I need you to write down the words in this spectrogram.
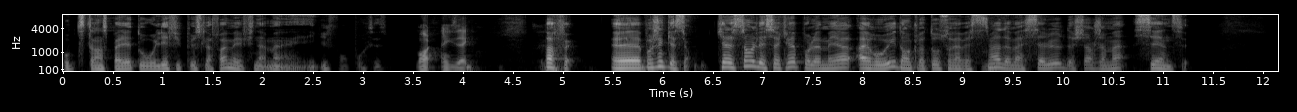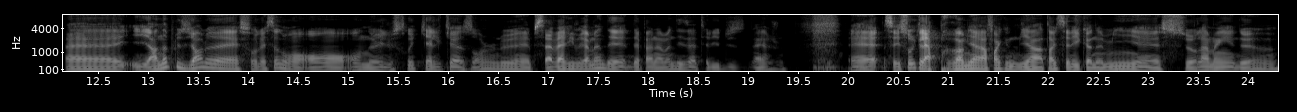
au petit transpalette ou au lift, ils puissent le faire, mais finalement, ils ne le font pas, c'est ça. Oui, exact. Parfait. Euh, prochaine question. Quels sont les secrets pour le meilleur ROI, donc retour sur investissement, de ma cellule de chargement CNC? Euh, il y en a plusieurs sur le site, on, on, a illustré quelques-uns. Ça varie vraiment dépendamment des ateliers d'usinage. Euh, c'est sûr que la première affaire qui nous vient en tête, c'est l'économie sur la main-d'œuvre.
